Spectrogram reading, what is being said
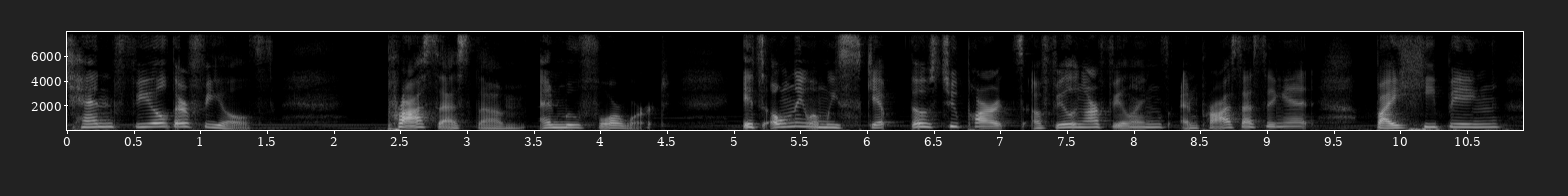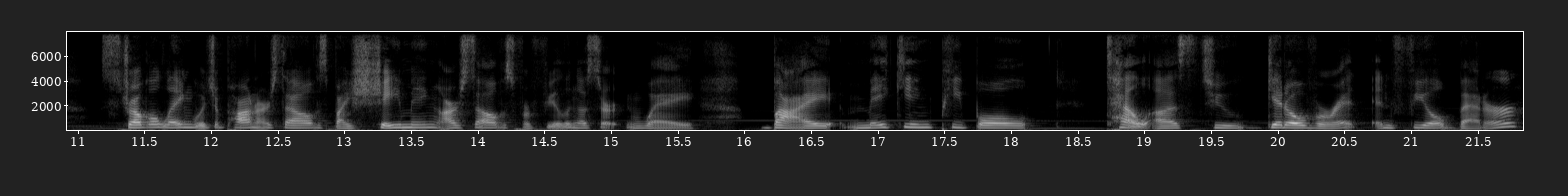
can feel their feels, process them, and move forward. It's only when we skip those two parts of feeling our feelings and processing it by heaping struggle language upon ourselves, by shaming ourselves for feeling a certain way, by making people tell us to get over it and feel better.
